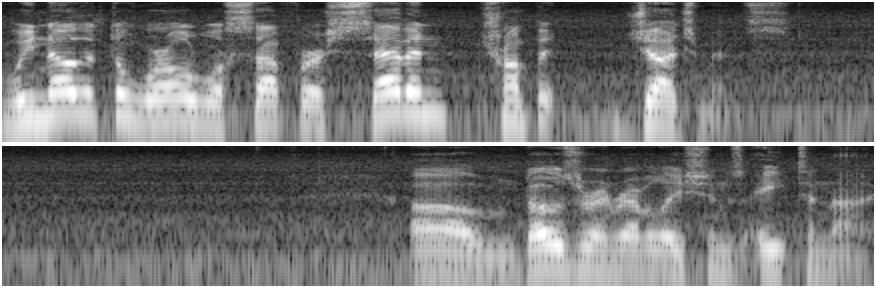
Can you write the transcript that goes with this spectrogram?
we know that the world will suffer seven trumpet judgments. Um, those are in Revelations 8 to 9.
